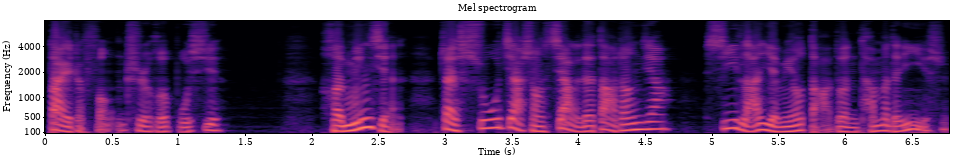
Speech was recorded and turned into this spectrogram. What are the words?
带着讽刺和不屑。很明显，在书架上下来的大当家西兰也没有打断他们的意思。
